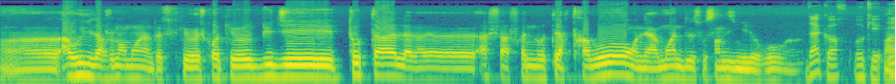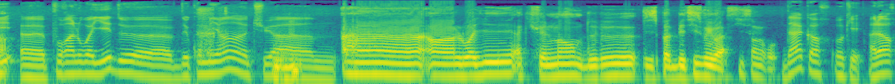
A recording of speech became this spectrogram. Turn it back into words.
Euh, ah oui, largement moins, parce que je crois que budget total, euh, achat, frais de notaire, travaux, on est à moins de 70 000 euros. D'accord, ok. Voilà. Et euh, pour un loyer de, euh, de combien tu as. Un, un loyer actuellement de, je dis pas de bêtises, oui, voilà, 600 euros. D'accord, ok. Alors,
